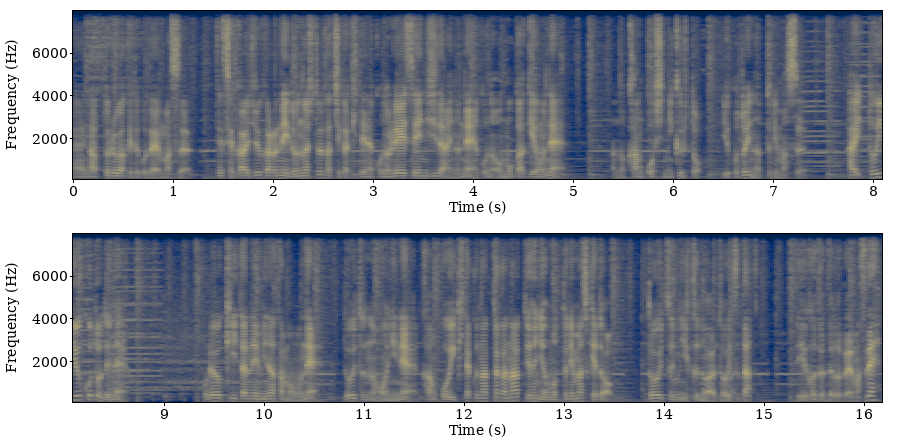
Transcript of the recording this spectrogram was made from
え、なっとるわけでございます。で、世界中からね、いろんな人たちが来てね、この冷戦時代のね、この面影をね、あの観光しに来るということになっております。はい、ということでね、これを聞いたね皆様もねドイツの方にね観光行きたくなったかなっていうふうに思っておりますけどドイツに行くのはドイツだっていうことでございますね。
